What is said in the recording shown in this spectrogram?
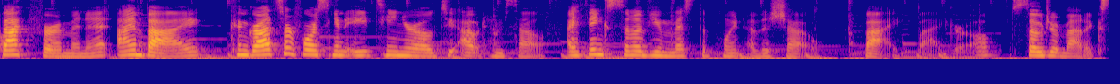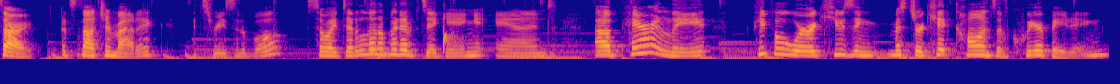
Back for a minute, I'm bi. Congrats for forcing an 18 year old to out himself. I think some of you missed the point of the show. Bye, bye girl. So dramatic. Sorry, it's not dramatic, it's reasonable. So I did a little bit of digging and apparently people were accusing Mr. Kit Connor of queer baiting.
